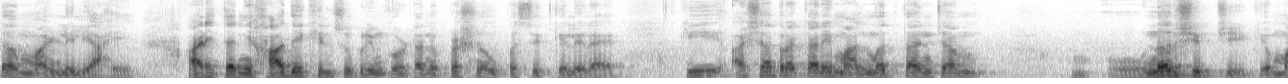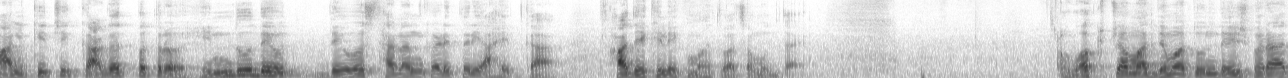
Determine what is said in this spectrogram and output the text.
टर्म मांडलेली आहे. आणि त्यांनी हा देखील सुप्रीम कोर्टानं प्रश्न उपस्थित केलेला आहे की अशा प्रकारे मालमत्तांच्या ओनरशिपची किंवा मालकीची कागदपत्र हिंदू देव देवस्थानांकडे तरी आहेत का? हा देखील एक महत्त्वाचा मुद्दा आहे. वक्फच्या माध्यमातून देशभरात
